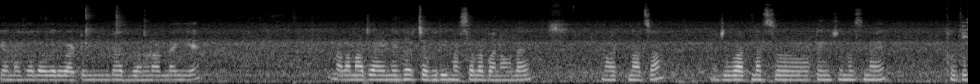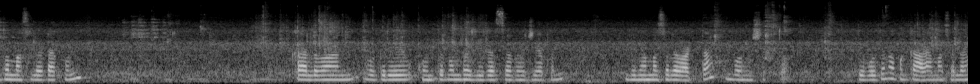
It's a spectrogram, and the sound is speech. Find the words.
काय मसाला वगैरे वाटून भात बनवणार नाही आहे मला माझ्या आईने घरच्या घरी मसाला बनवला आहे वाटणाचा. म्हणजे वाटणाचं टेन्शनच नाही. फक्त तो मसाला टाकून कालवण वगैरे कोणतं पण भाजी रस्सा भाजी आपण बिना मसाला वाटता बनवू शकतो. ते बोलतो ना आपण काळा मसाला.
